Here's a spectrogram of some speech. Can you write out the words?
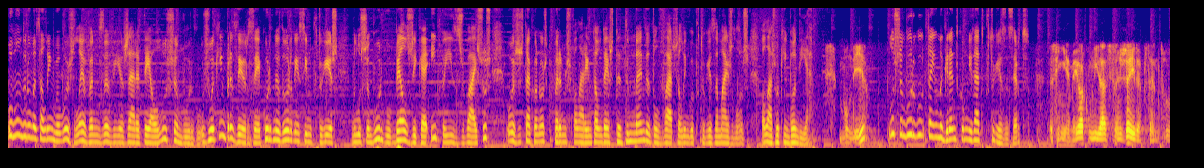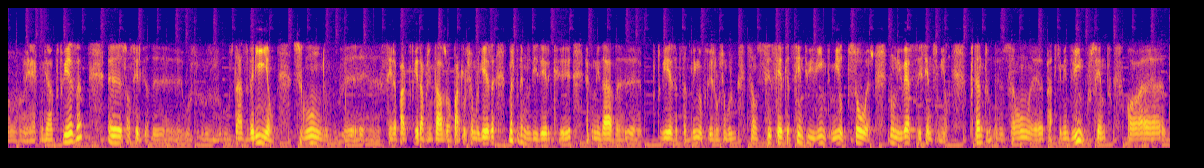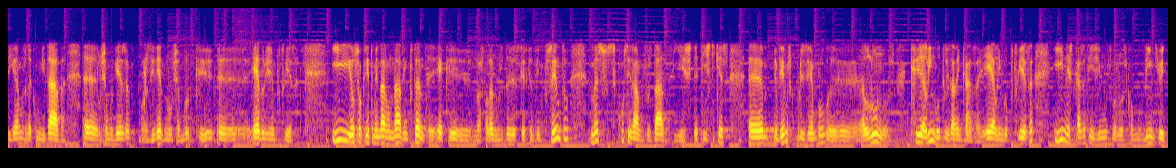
O Mundo numa Só Língua hoje leva-nos a viajar até ao Luxemburgo. Joaquim Prazeres é coordenador de ensino português no Luxemburgo, Bélgica e Países Baixos. Hoje está connosco para nos falar então desta demanda de levar a língua portuguesa mais longe. Olá, Joaquim, bom dia. Bom dia. Luxemburgo tem uma grande comunidade portuguesa, certo? Sim, é a maior comunidade estrangeira, portanto, é a comunidade portuguesa. Uh, são cerca de. Os, os, dados variam segundo uh, ser a parte portuguesa apresentá-los ou a parte luxemburguesa, mas podemos dizer que a comunidade uh, portuguesa, portanto, língua portuguesa de Luxemburgo, são cerca de 120 mil pessoas no universo de 600 mil. Portanto, são uh, praticamente 20%, uh, digamos, da comunidade uh, luxemburguesa, residente no Luxemburgo, que é de origem portuguesa. E eu só queria também dar um dado importante, é que nós falamos de cerca de 20%, mas se considerarmos os dados e as estatísticas, vemos que, por exemplo, alunos que a língua utilizada em casa é a língua portuguesa e, neste caso, atingimos valores como 28%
